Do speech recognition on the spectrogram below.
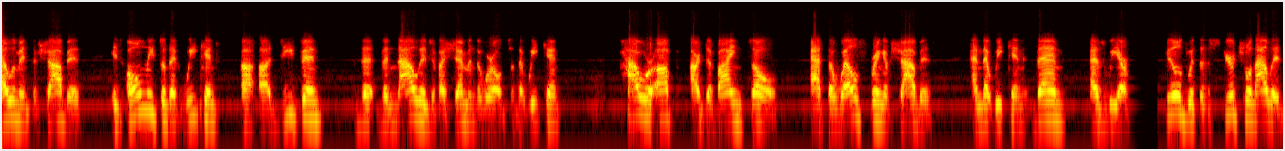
element of Shabbos is only so that we can uh, uh, deepen the, the knowledge of Hashem in the world, so that we can power up our divine soul at the wellspring of Shabbos, and that we can then, as we are filled with the spiritual knowledge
